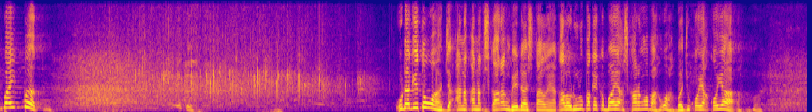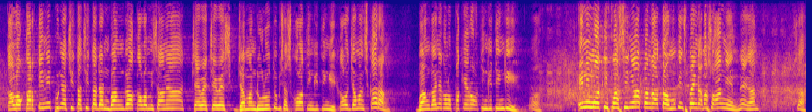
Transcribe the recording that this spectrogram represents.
baik bet. Itu. Udah gitu wah anak-anak sekarang beda stylenya. Kalau dulu pakai kebaya, sekarang apa? Wah baju koyak-koyak. Kalau Kartini punya cita-cita dan bangga kalau misalnya cewek-cewek zaman dulu tuh bisa sekolah tinggi-tinggi. Kalau zaman sekarang bangganya kalau pakai rok tinggi-tinggi. Wah. Ini motivasinya apa nggak tahu? Mungkin supaya nggak masuk angin, ya kan? Susah.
